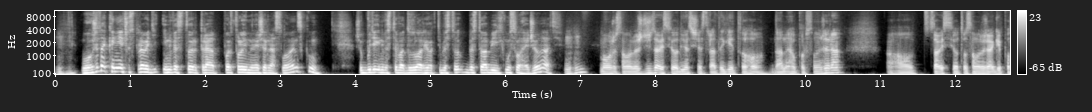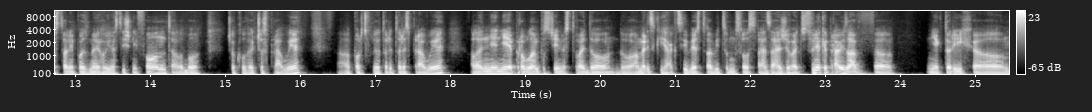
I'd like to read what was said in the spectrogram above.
Uh-huh. Môže také niečo spraviť investor, teda portfólio manažer na Slovensku? Že bude investovať do dolárových aktív bez toho, bez toho aby ich musel hedžovať? Uh-huh. Môže, samozrejme. Vždy závisí od investičnej stratégie toho daného portfólio manažera. Závisí od toho samozrejme, že ak je postavený povedzme jeho investičný fond alebo čokoľvek, čo spravuje portfólio, ktoré, ktoré spravuje, ale nie, nie je problém investovať do, do amerických akcií bez toho, aby to muselo sa zahežovať. Sú nejaké pravidlá v niektorých uh,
